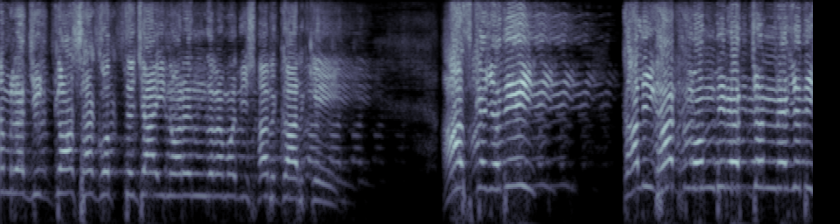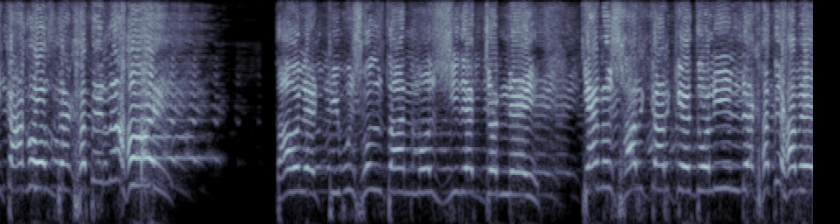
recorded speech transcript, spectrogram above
আমরা জিজ্ঞাসা করতে চাই নরেন্দ্র মোদী সরকারকে। আজকে যদি কালীঘাট মন্দিরের জন্য যদি কাগজ দেখাতে না হয়, তাহলে টিপু সুলতান মসজিদের জন্য কেন সরকারকে দলিল দেখাতে হবে?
